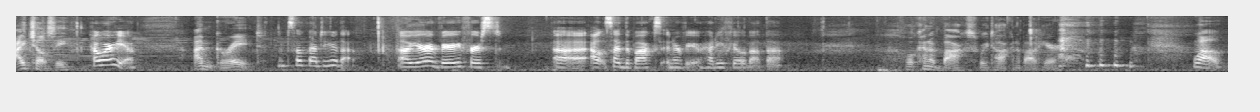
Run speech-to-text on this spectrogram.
Hi, Chelsea. How are you? I'm great. I'm so glad to hear that. Uh, you're our very first uh, outside the box interview. How do you feel about that? What kind of box are we talking about here? Well,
